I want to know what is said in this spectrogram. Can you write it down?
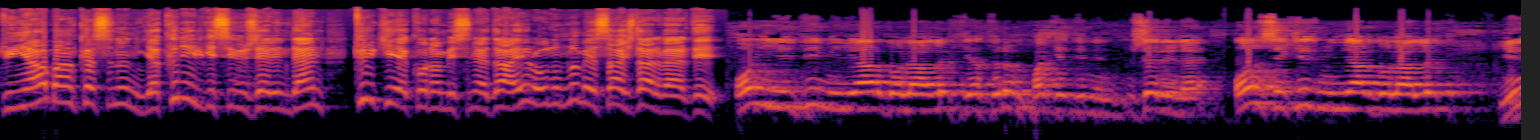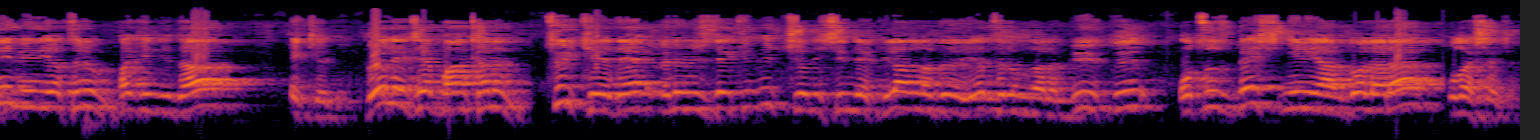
Dünya Bankası'nın yakın ilgisi üzerinden Türkiye ekonomisine dair olumlu mesajlar verdi. 17 milyar dolarlık yatırım paketinin üzerine 18 milyar dolarlık yeni bir yatırım paketi daha ekledi. Böylece bankanın Türkiye'de önümüzdeki 3 yıl içinde planladığı yatırımların büyüklüğü 35 milyar dolara ulaşacak.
